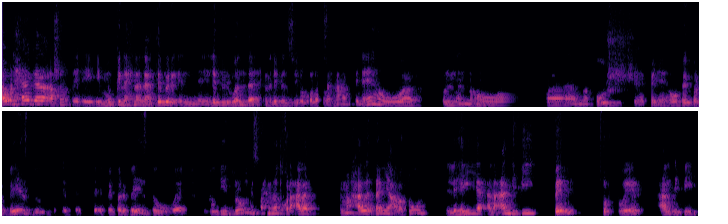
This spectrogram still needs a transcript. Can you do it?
أول حاجة عشان ممكن إحنا نعتبر إن level 1 ده إحنا ليفل 0 خلاص إحنا عديناه وقلنا إن هو ما فيهوش هو paper based paper based و2 دي drawings فاحنا ندخل على المرحلة الثانية على طول اللي هي أنا عندي فيه BIM software عندي فيه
